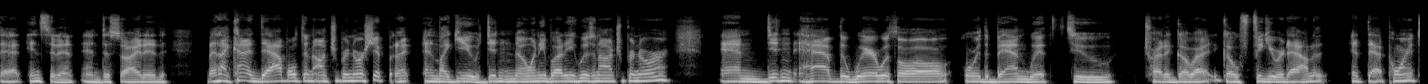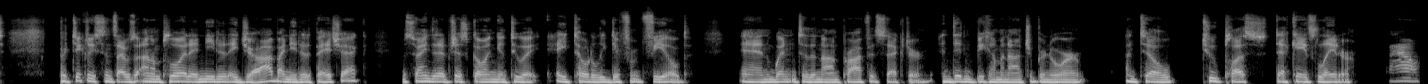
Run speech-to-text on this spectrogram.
that incident, and decided. And I kind of dabbled in entrepreneurship, I, and like you, didn't know anybody who was an entrepreneur, and didn't have the wherewithal or the bandwidth to try to go out, go figure it out at, at that point. Particularly since I was unemployed, I needed a job, I needed a paycheck. So I ended up just going into a, a totally different field and went into the nonprofit sector and didn't become an entrepreneur until two plus decades later. Wow.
